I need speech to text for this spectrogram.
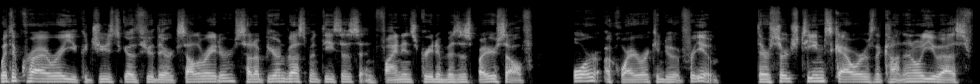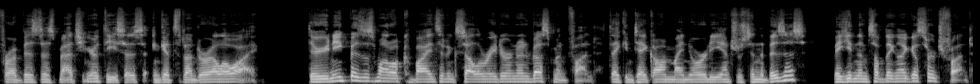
With Acquira, you can choose to go through their accelerator, set up your investment thesis, and finance creative business by yourself, or Acquira can do it for you. Their search team scours the continental US for a business matching your thesis and gets it under LOI. Their unique business model combines an accelerator and an investment fund. They can take on minority interest in the business making them something like a search fund.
